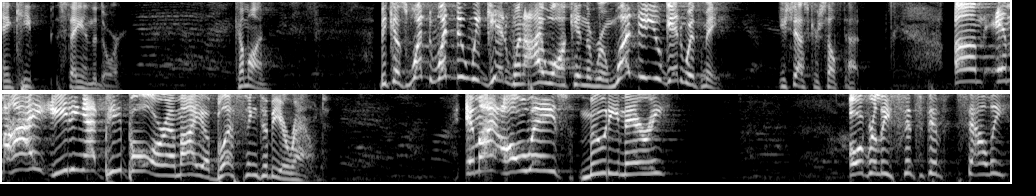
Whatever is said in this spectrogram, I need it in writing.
and keep stay in the door. Come on. Because what, what do we get when I walk in the room? What do you get with me? You should ask yourself that. Um, am I eating at people or am I a blessing to be around? Am I always moody Mary? Overly sensitive Sally?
